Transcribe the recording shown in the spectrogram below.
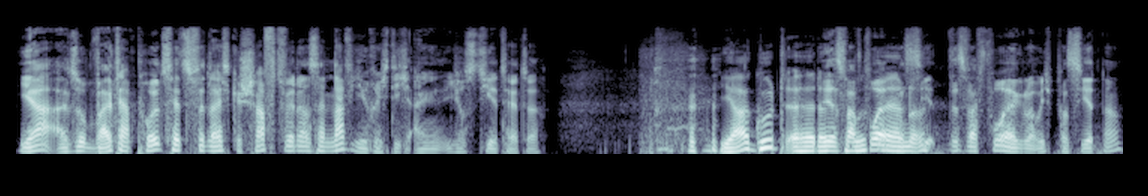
Ja, also Walter Puls hätte es vielleicht geschafft, wenn er sein Navi richtig justiert hätte. Ja, gut. Äh, das, das, war vorher ja das war vorher, glaube ich, passiert, ne?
